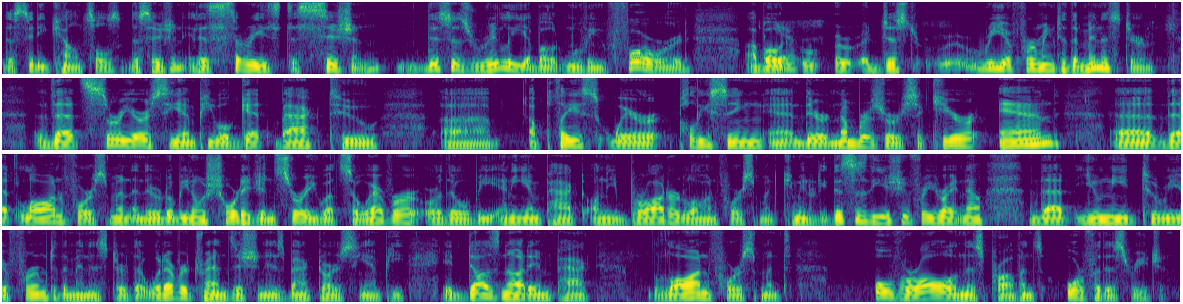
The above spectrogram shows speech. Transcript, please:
the city council's decision. It is Surrey's decision. This is really about moving forward, about yes. r- r- just reaffirming to the minister that Surrey RCMP will get back to uh, a place where policing and their numbers are secure, and uh, that law enforcement and there will be no shortage in Surrey whatsoever, or there will be any impact on the broader law enforcement community. This is the issue for you right now that you need to reaffirm to the minister that whatever transition is back to RCMP, it does not impact law enforcement overall in this province or for this region.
